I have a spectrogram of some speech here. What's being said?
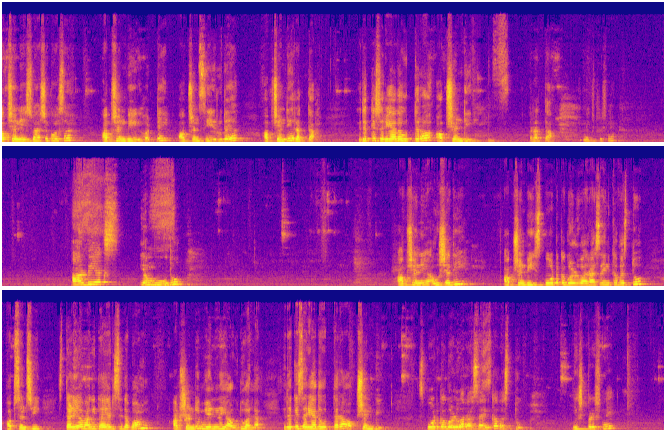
ಆಪ್ಷನ್ ಎ ಶ್ವಾಸಕೋಶ, ಆಪ್ಷನ್ ಬಿ ಹೊಟ್ಟೆ, ಆಪ್ಷನ್ ಸಿ ಹೃದಯ, ಆಪ್ಷನ್ ಡಿ ರಕ್ತ. ಇದಕ್ಕೆ ಸರಿಯಾದ ಉತ್ತರ ಆಪ್ಷನ್ ಡಿ, ರಕ್ತ. ನೆಕ್ಸ್ಟ್ ಪ್ರಶ್ನೆ. ಆರ್ ಡಿ ಎಕ್ಸ್ ಎಂಬುದು ಆಪ್ಷನ್ ಎ ಔಷಧಿ, ಆಪ್ಷನ್ ಬಿ ಸ್ಫೋಟಕಗೊಳ್ಳುವ ರಾಸಾಯನಿಕ ವಸ್ತು, ಆಪ್ಷನ್ ಸಿ ಸ್ಥಳೀಯವಾಗಿ ತಯಾರಿಸಿದ ಬಾಂಬ್ ಆಪ್ಷನ್ ಡಿ ಮೇಲಿನ ಯಾವುದೂ ಅಲ್ಲ. ಇದಕ್ಕೆ ಸರಿಯಾದ ಉತ್ತರ ಆಪ್ಷನ್ ಬಿ ಸ್ಫೋಟಕಗೊಳ್ಳುವ ರಾಸಾಯನಿಕ ವಸ್ತು. ನೆಕ್ಸ್ಟ್ ಪ್ರಶ್ನೆ.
